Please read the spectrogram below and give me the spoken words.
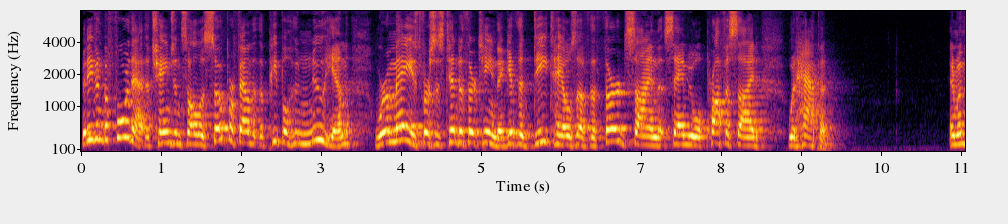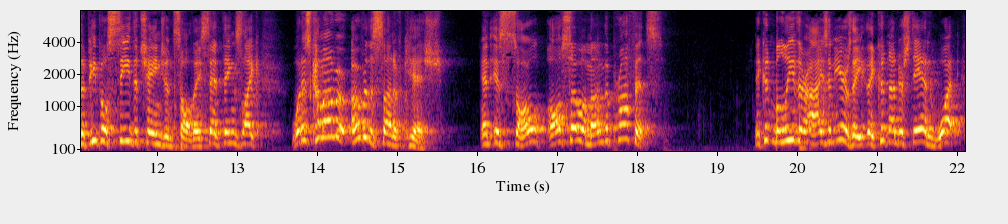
But even before that, the change in Saul is so profound that the people who knew him were amazed. Verses 10 to 13, they give the details of the third sign that Samuel prophesied would happen. And when the people see the change in Saul, they said things like, What has come over, over the son of Kish? And is Saul also among the prophets? They couldn't believe their eyes and ears. They, they couldn't understand what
